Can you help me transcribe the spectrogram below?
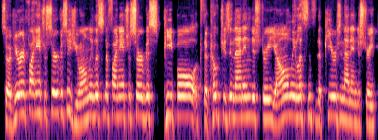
So if you're in financial services, you only listen to financial service people, the coaches in that industry, you only listen to the peers in that industry.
